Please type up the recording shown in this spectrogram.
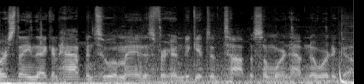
worst thing that can happen to a man is for him to get to the top of somewhere and have nowhere to go.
